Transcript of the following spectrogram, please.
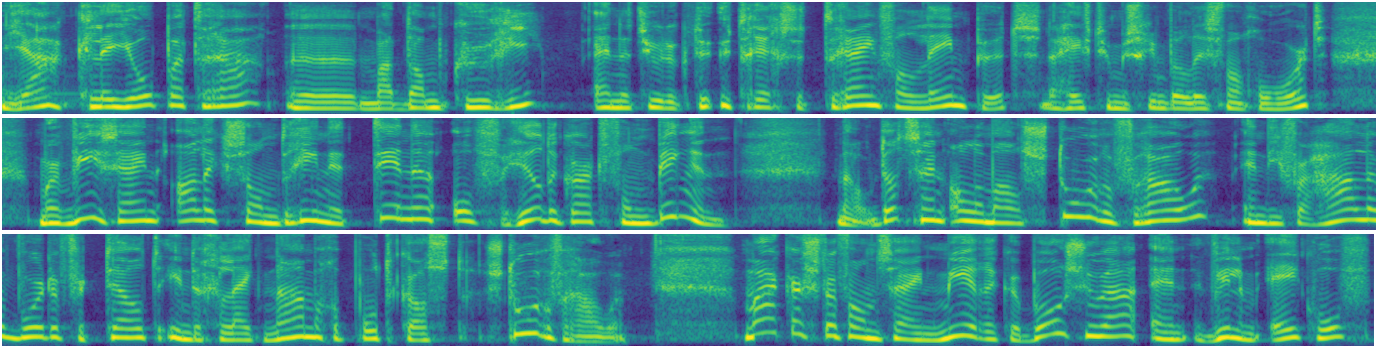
Ja, Cleopatra, uh, Madame Curie. En natuurlijk de Utrechtse trein van Leemput, daar heeft u misschien wel eens van gehoord. Maar wie zijn Alexandrine Tinne of Hildegard van Bingen? Nou, dat zijn allemaal stoere vrouwen en die verhalen worden verteld in de gelijknamige podcast Stoere Vrouwen. Makers daarvan zijn Merike Bosua en Willem Eekhoff.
